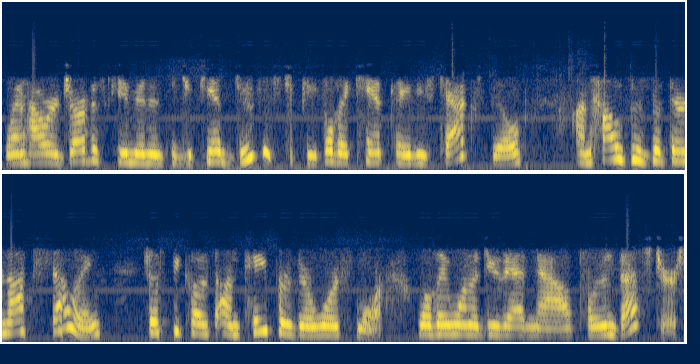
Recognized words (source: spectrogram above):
when Howard Jarvis came in and said, you can't do this to people. They can't pay these tax bills on houses that they're not selling just because on paper they're worth more. Well, they want to do that now for investors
